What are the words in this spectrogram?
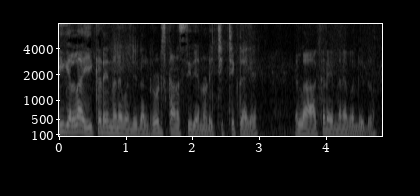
ಈಗೆಲ್ಲ ಈ ಕಡೆಯಿಂದನೇ ಬಂದಿದ್ದಲ್ಲ ರೋಡ್ಸ್ ಕಾಣಿಸ್ತಿದೆಯಾ ನೋಡಿ ಚಿಕ್ಕ ಚಿಕ್ಕದಾಗೆ ಎಲ್ಲ ಆ ಕಡೆಯಿಂದನೇ ಬಂದಿದ್ದು.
